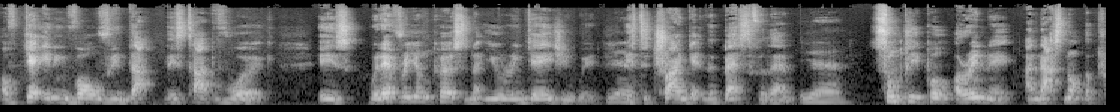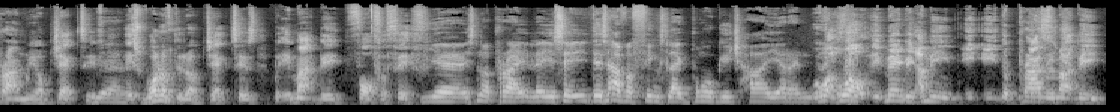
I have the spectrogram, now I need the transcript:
of getting involved in that this type of work is with every young person that you're engaging with Yeah. is to try and get the best for them. yeah, Some people are in it and that's not the primary objective. Yeah. It's one of their objectives, but it might be fourth or fifth. yeah. It's not pride. Like you say, there's other things like mortgage higher and. Well, you well, it may be. I mean, it, it, the primary might be,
